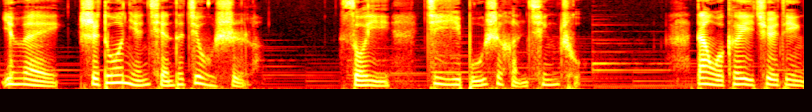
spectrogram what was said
因为是多年前的旧事了，所以记忆不是很清楚。但我可以确定，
